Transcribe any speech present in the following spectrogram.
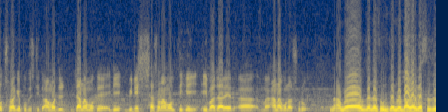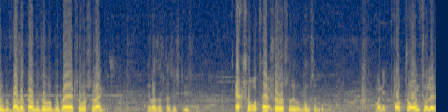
বছর আগে প্রতিষ্ঠিত? আমাদের জানা মতে এটি ব্রিটিশ শাসন আমল থেকেই এই বাজারের আনাগোনা শুরু। আমরা যেটা শুনছি আমরা দাদার কাছে যে বাজারটা অন্তত প্রায় একশো বছর আগে এই বাজারটা সৃষ্টি হয়েছে। একশো বছর একশো বছর কমসে কম। মানে অত্র অঞ্চলের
